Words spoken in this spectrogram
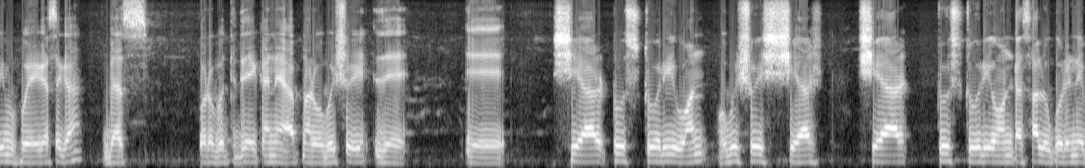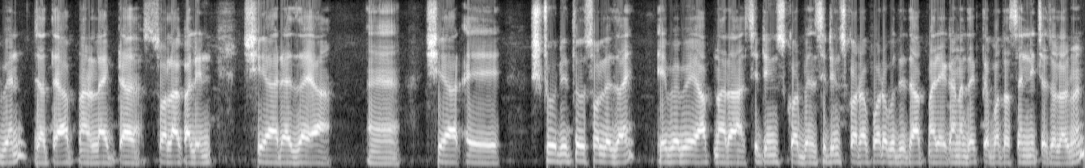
রিমুভ হয়ে গেছে গা। ব্যাস। পরবর্তীতে এখানে আপনার অবশ্যই যে শেয়ার টু স্টোরি ওয়ান অবশ্যই শেয়ার শেয়ার টু স্টোরি ওয়ানটা চালু করে নেবেন। যাতে আপনার লাইভটা চলাকালীন শেয়ারে যায় শেয়ার স্টোরিতেও চলে যায়। এভাবে আপনারা সিটিংস করবেন। সিটিংস করার পরবর্তীতে আপনারা এখানে দেখতে পাচ্ছেন নিচে চলে আসবেন।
